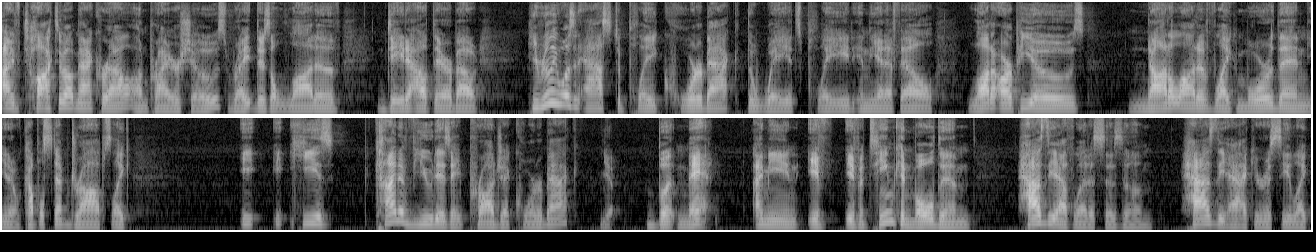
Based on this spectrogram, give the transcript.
I've talked about Matt Corral on prior shows, right? There's a lot of data out there about he really wasn't asked to play quarterback the way it's played in the NFL. A lot of RPOs, not a lot of like more than, you know, a couple step drops. Like he, he is kind of viewed as a project quarterback. Yep. But man, I mean, if if a team can mold him, has the athleticism, has the accuracy, like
